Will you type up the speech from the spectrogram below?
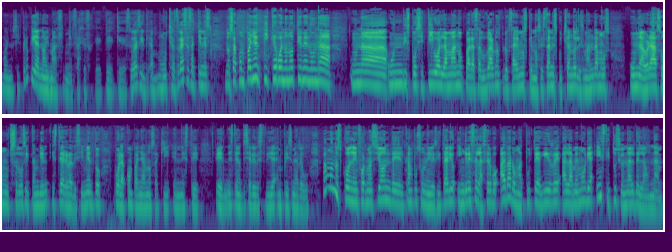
Bueno, sí, creo que ya no hay más mensajes que, que, que eh, muchas gracias a quienes nos acompañan y que, bueno, no tienen una, una, un dispositivo a la mano para saludarnos, pero sabemos que nos están escuchando. Les mandamos un abrazo, muchos saludos y también este agradecimiento por acompañarnos aquí en este, en este noticiario de este día en Prisma RU. Vámonos con la información del campus universitario. Ingresa el acervo Álvaro Matute Aguirre a la memoria institucional de la UNAM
